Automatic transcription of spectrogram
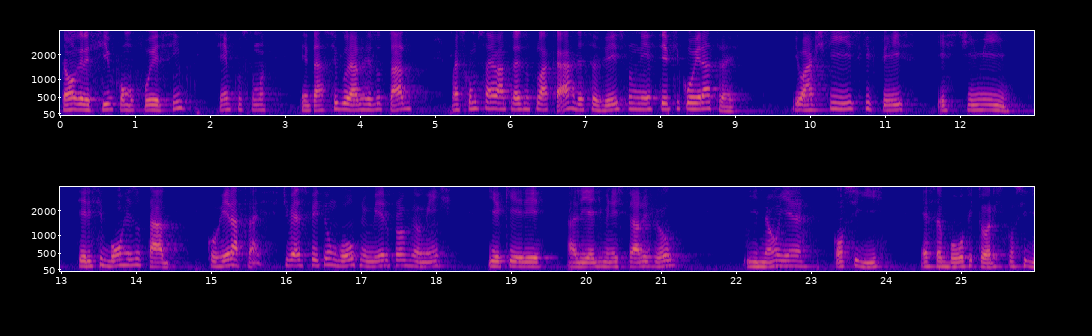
tão agressivo como foi assim. Sempre costuma tentar segurar o resultado. Mas como saiu atrás no placar, dessa vez o Fluminense teve que correr atrás. Eu acho que isso que fez esse time ter esse bom resultado, correr atrás. Se tivesse feito um gol primeiro, provavelmente ia querer ali administrar o jogo e não ia conseguir essa boa vitória que conseguiu.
